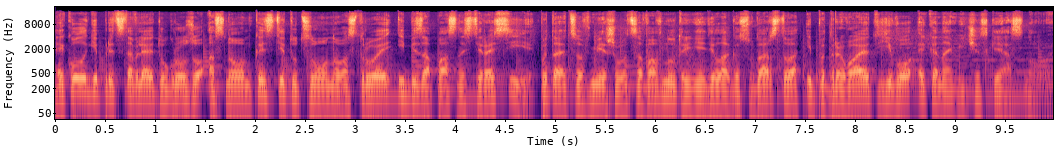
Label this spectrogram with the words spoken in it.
экологи представляют угрозу основам конституционного строя и безопасности России, пытаются вмешиваться во внутренние дела государства и подрывают его экономические основы.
